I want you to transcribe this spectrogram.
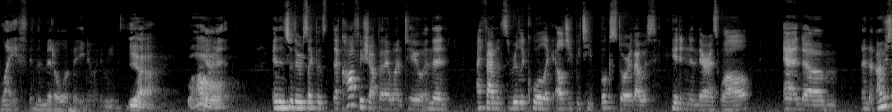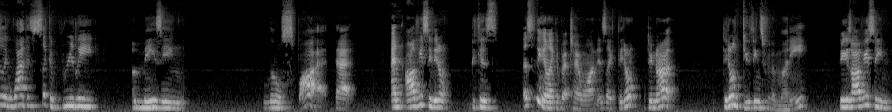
life in the middle of it. You know what I mean? Yeah. Wow. Yeah. And then so there's like this that coffee shop that I went to, and then I found this really cool like LGBT bookstore that was hidden in there as well. And um and I was just like, wow, this is like a really amazing little spot that and obviously they don't because that's the thing I like about Taiwan is like they don't they're not they don't do things for the money because obviously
